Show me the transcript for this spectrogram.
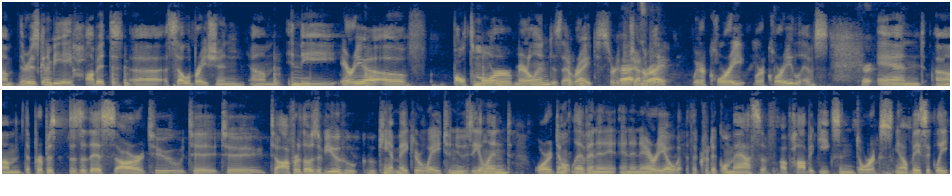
Um, there is going to be a Hobbit uh, celebration um, in the area of Baltimore, Maryland. Is that right? Sort of That's generally right. where Corey where Corey lives. Sure. And um, the purposes of this are to to to to offer those of you who, who can't make your way to New Zealand or don't live in, a, in an area with a critical mass of, of hobbit geeks and dorks. You know, basically,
